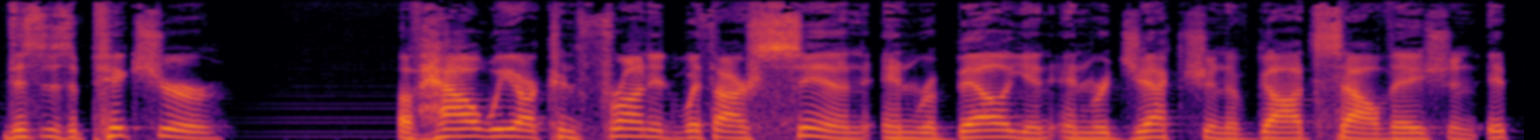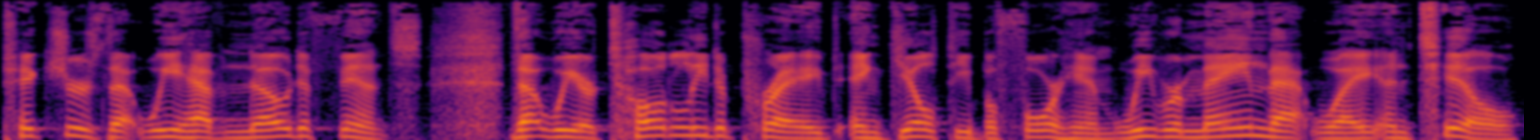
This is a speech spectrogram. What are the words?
This is a picture of how we are confronted with our sin and rebellion and rejection of God's salvation. It pictures that we have no defense, that we are totally depraved and guilty before Him. We remain that way until,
